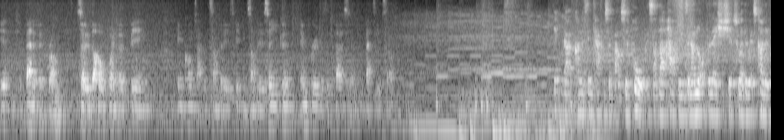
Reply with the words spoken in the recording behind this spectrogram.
in to benefit from. So the whole point of being in contact with somebody, speaking to somebody, is so you can improve as a person better yourself. I think that kind of thing Catherine said about support is like that happens in a lot of relationships, whether it's kind of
